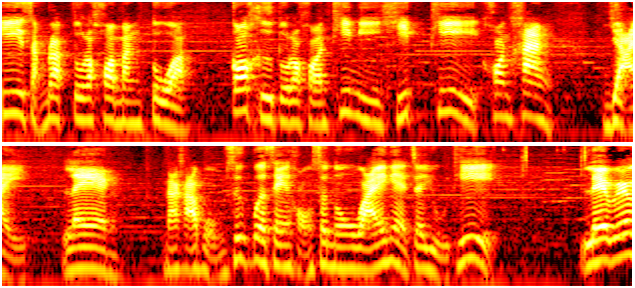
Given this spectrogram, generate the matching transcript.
ดีสำหรับตัวละครบางตัว ก็คือตัวละครที่มีฮิตที่ค่อนข้างใหญ่แรงนะครับผมซึ่งเปอร์เซ็นต์ของ Snow White เนี่ยจะอยู่ที่เลเวล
